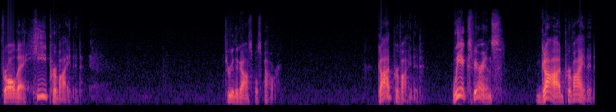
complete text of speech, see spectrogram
for all that He provided through the gospel's power. God provided. We experience God provided.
